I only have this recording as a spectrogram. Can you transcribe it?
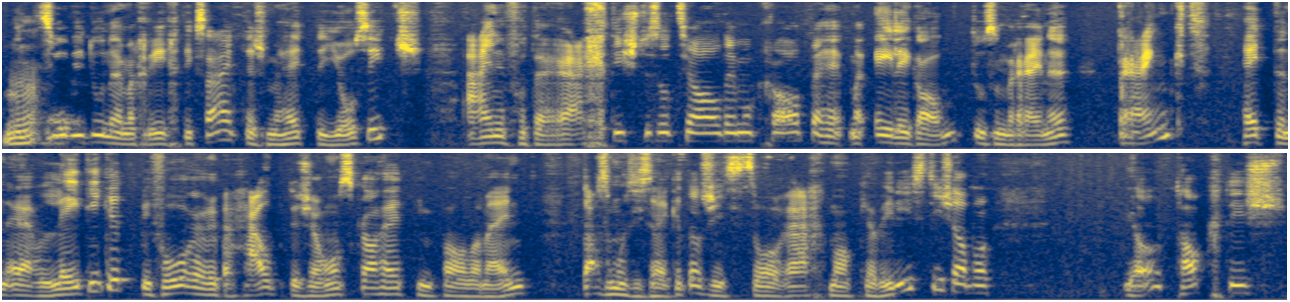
Ja. Und so wie du nämlich richtig gesagt hast, man hat den Josic, einen der rechtesten Sozialdemokraten, hat man elegant aus dem Rennen drängt hätten erledigt, bevor er überhaupt eine Chance gehabt hat im Parlament. Das muss ich sagen, das ist jetzt so recht machiavellistisch, aber ja, taktisch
